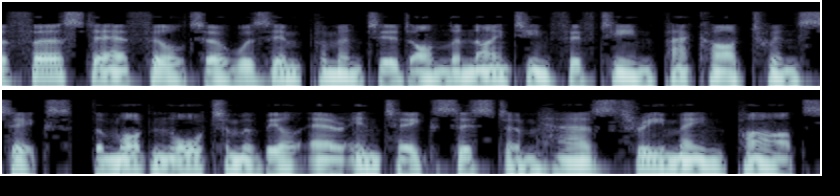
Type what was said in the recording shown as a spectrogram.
The first air filter was implemented on the 1915 Packard Twin 6. The modern automobile air intake system has three main parts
